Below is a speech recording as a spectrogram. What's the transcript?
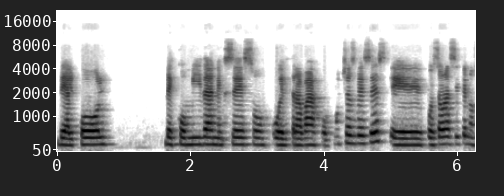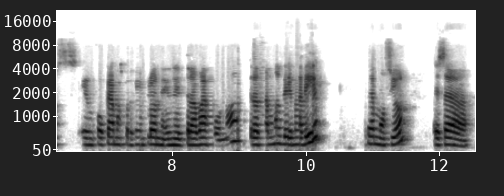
de alcohol, de comida en exceso o el trabajo. Muchas veces, eh, pues ahora sí que nos enfocamos, por ejemplo, en, en el trabajo, ¿no? Tratamos de evadir esa emoción, esa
